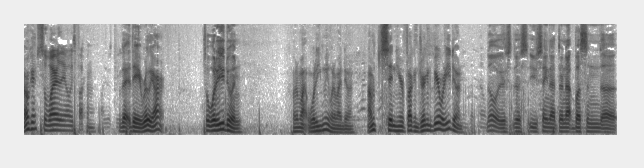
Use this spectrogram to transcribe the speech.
Okay, so why are they always fucking? they, they really aren't. So what are you doing? What am I? What do you mean? What am I doing? I'm sitting here fucking drinking beer. What are you doing? No, you're, you're, you're saying that they're not busting uh,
